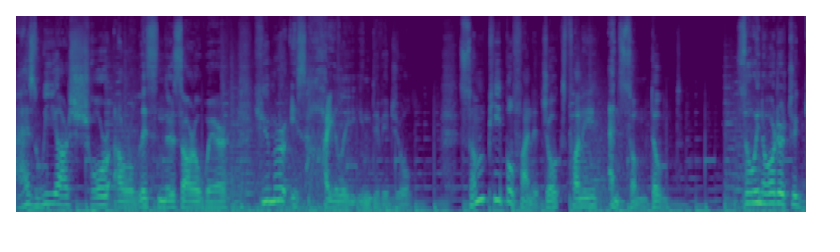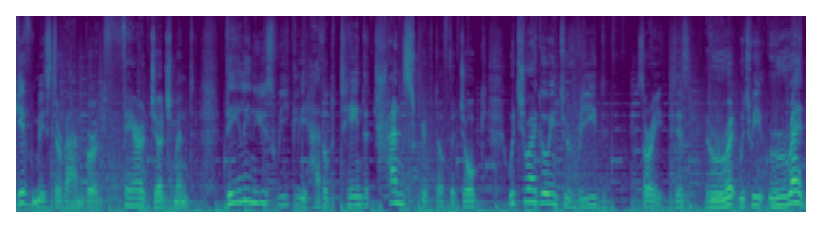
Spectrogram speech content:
As we are sure our listeners are aware, humor is highly individual. Some people find the jokes funny and some don't. So, in order to give Mr. Ramberg fair judgment, Daily News Weekly have obtained a transcript of the joke, which we are going to read. Sorry, this which we read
